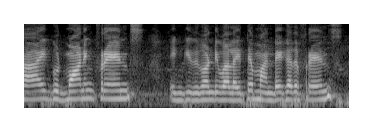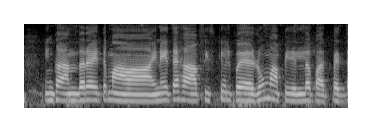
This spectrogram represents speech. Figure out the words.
హాయ్ గుడ్ మార్నింగ్ ఫ్రెండ్స్ ఇంక ఇదిగోండి వాళ్ళైతే మండే కదా ఫ్రెండ్స్ ఇంకా అందరూ అయితే మా ఆయన అయితే ఆఫీస్కి వెళ్ళిపోయారు. మా పిల్ల పెద్ద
